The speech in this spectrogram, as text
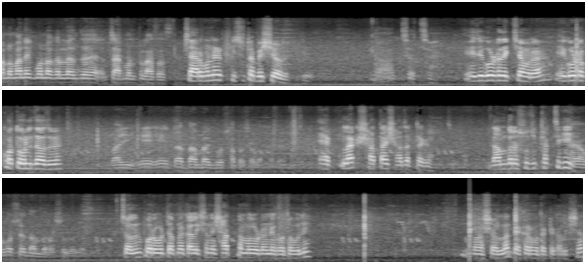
আনুমানিক মনে করলেন যে চার মন প্লাস আছে। চার মনের কিছুটা বেশি হবে। আচ্ছা আচ্ছা। এই যে গরুটা দেখছি আমরা এই গরুটা কত হলে দেওয়া যাবে? ভাই এটার দাম রাখব সাতাশ হাজার টাকা। এক লাখ সাতাশ হাজার টাকা। দাম দরের সুযোগ থাকছে কি? হ্যাঁ অবশ্যই দাম দরের সুযোগ আছে। চলেন পরবর্তী আপনার কালেকশনে সাত নম্বর নিয়ে কথা বলি। দেখার মতো একটা কালেকশন।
